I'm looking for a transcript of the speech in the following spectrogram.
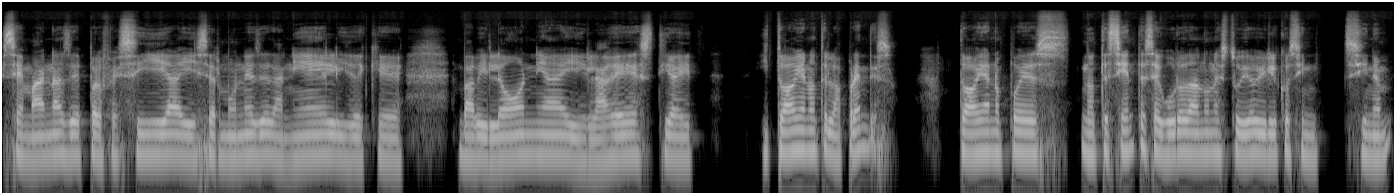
semanas de profecía y sermones de Daniel y de que Babilonia y la bestia y, y todavía no te lo aprendes? Todavía no puedes, no te sientes seguro dando un estudio bíblico sin, sin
